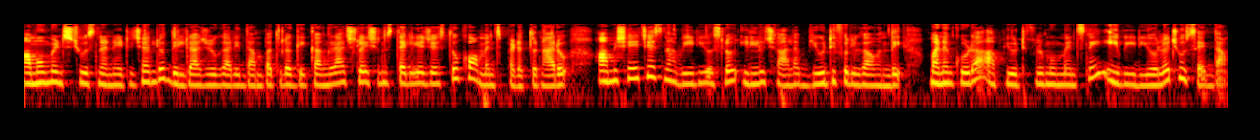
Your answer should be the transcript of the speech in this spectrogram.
ఆ మూమెంట్స్ చూసిన నెటిజన్లు దిల్రాజు గారి దంపతులకి కంగ్రాచులేషన్స్ తెలియజేస్తూ కామెంట్స్ పెడుతున్నారు. ఆమె షేర్ చేసిన వీడియోస్లో ఇల్లు చాలా బ్యూటిఫుల్గా ఉంది. మనం కూడా ఆ బ్యూటిఫుల్ మూమెంట్స్ని ఈ వీడియోలో చూసేద్దాం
